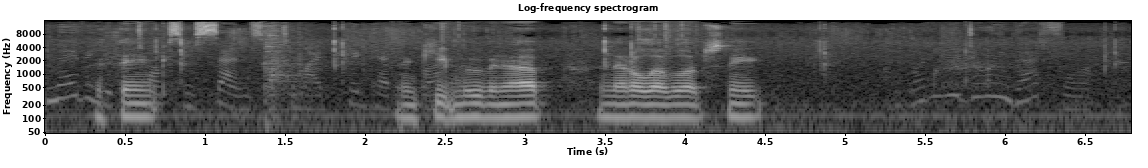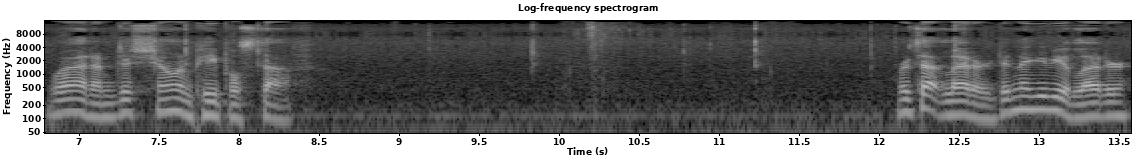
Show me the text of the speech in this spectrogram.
Maybe I think- talk some sense into my pig-headed and keep moving up and that'll level up sneak. What are you doing that for? What? I'm just showing people stuff. Where's that letter? Didn't I give you a letter?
